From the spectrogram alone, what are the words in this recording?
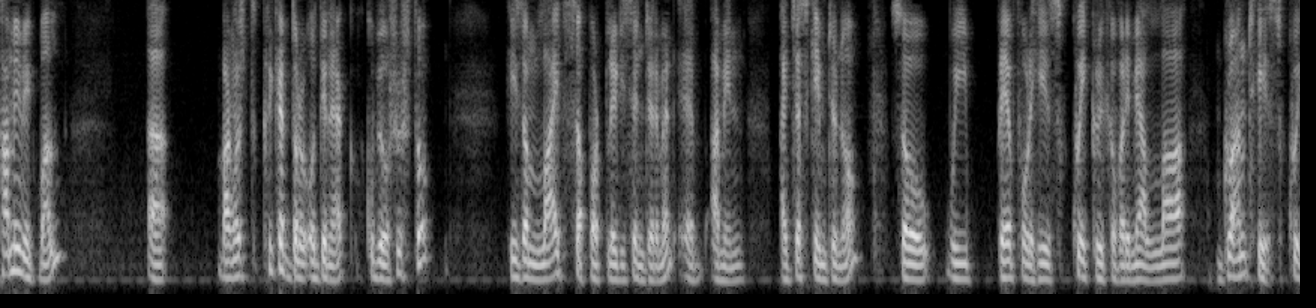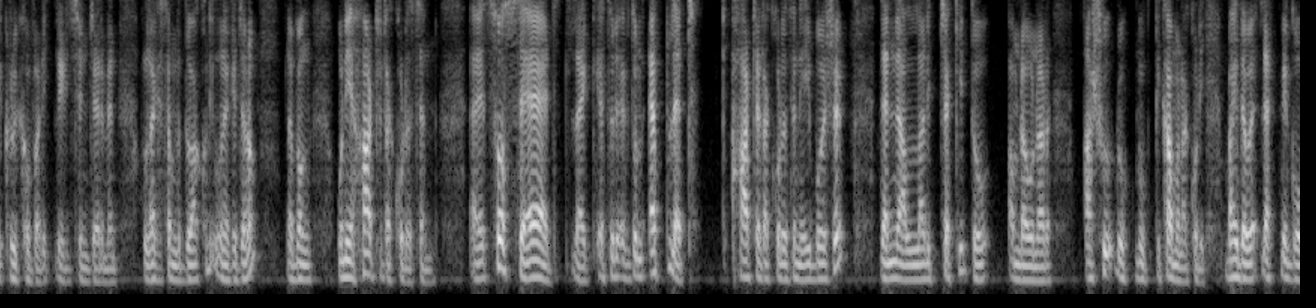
তামিম ইকবাল বাংলাদেশ ক্রিকেট দলের অধিনায়ক, খুবই অসুস্থ। He's on life support, ladies and gentlemen. Uh, I mean, I just came to know. So we pray for his quick recovery. May Allah grant his quick recovery, ladies and gentlemen. আল্লাহ কাছে আমরা দোয়া করি ওনাকে যেন এবং উনি হার্ট অ্যাটাক করেছেন সো স্যাড লাইক এত একজন অ্যাথলেট হার্ট অ্যাটাক করেছেন এই বয়সে দেন আল্লাহর ইচ্ছা কি তো আমরা ওনার আশু রোগ মুক্তি কামনা করি by the let me go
